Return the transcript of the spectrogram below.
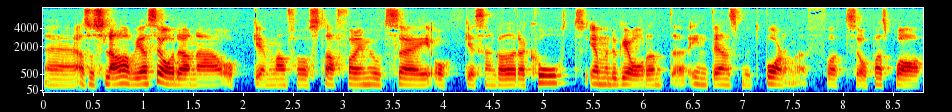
eh, alltså slarviga sådana och eh, man får straffar emot sig och eh, sen röda kort. Ja men då går det inte. Inte ens mot Bournemouth för att så pass bra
